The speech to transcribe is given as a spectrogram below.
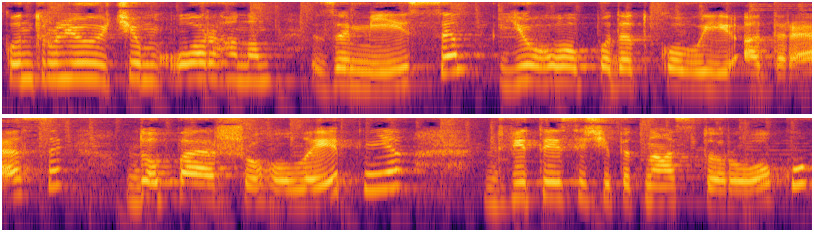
контролюючим органом за місцем його податкової адреси до 1 липня 2015 року,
